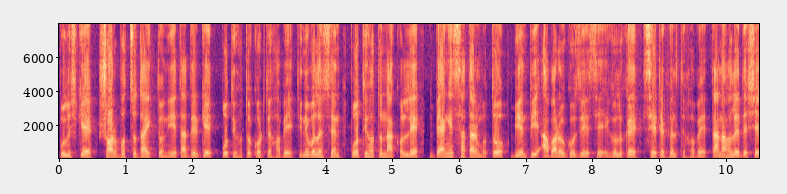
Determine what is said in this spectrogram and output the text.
পুলিশকে সর্বোচ্চ দায়িত্ব নিয়ে তাদেরকে প্রতিহত করতে হবে। তিনি বলেছেন, প্রতিহত না করলে ব্যাঙের ছাতার মতো বিএনপি আবারও গজে এসে এগুলোকে সেটে ফেলতে হবে। তা না হলে দেশে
